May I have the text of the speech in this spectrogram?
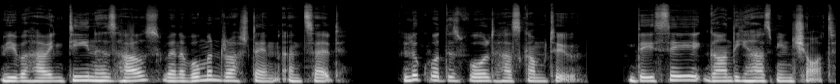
We were having tea in his house when a woman rushed in and said, Look what this world has come to. They say Gandhi has been shot.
